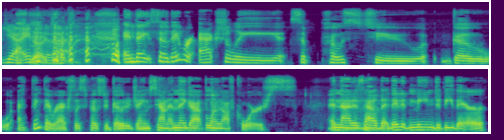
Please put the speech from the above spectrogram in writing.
Yeah, amen Yeah, to exactly. that. and they so they were actually supposed to go i think they were actually supposed to go to jamestown and they got blown off course and that is how they, they didn't mean to be there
